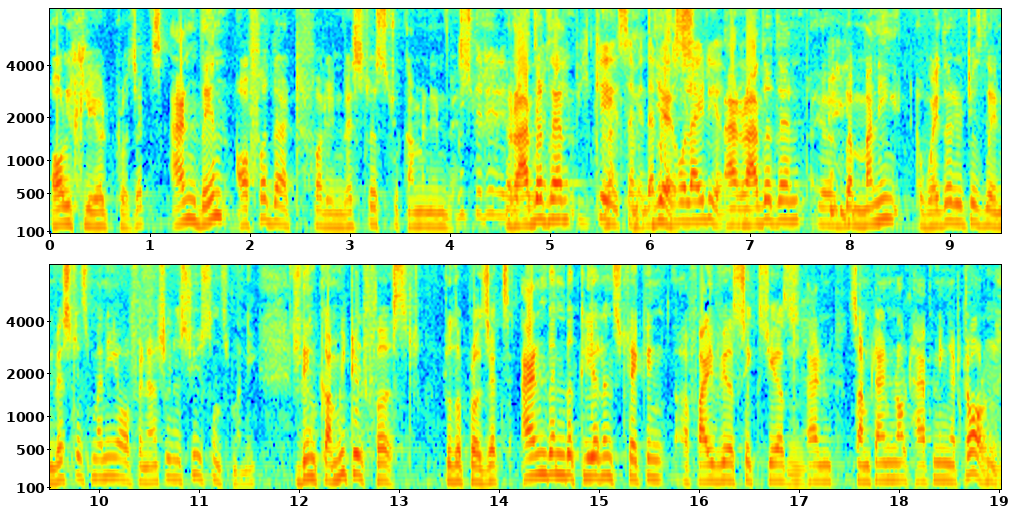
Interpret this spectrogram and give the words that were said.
all cleared projects and then offer that for investors to come and invest. Which they did rather than case, I mean that yes, was the whole idea. And rather than uh, the money, whether it is the investors' money or financial institutions' money, sure. being committed first to the projects and then the clearance taking uh, five years, six years mm. and sometime not happening at all. Mm.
